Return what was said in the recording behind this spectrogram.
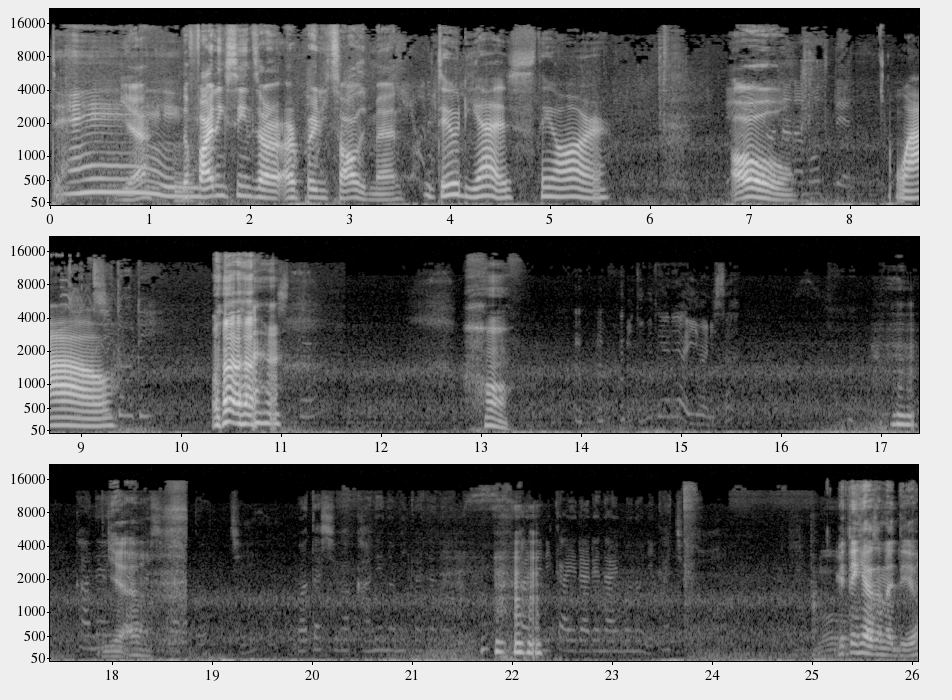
Dang. Yeah. The fighting scenes are, are pretty solid, man. Dude, yes, they are. Oh. Wow. huh. Mm-hmm. you think he has an idea?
